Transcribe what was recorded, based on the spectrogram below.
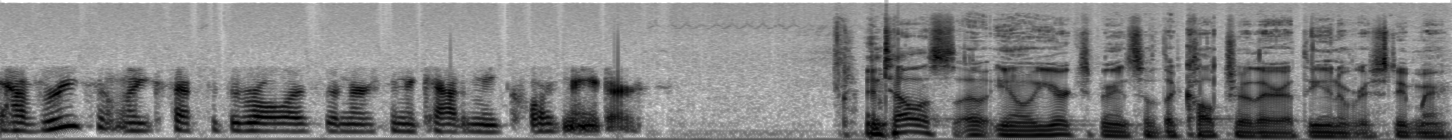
have recently accepted the role as the Nursing Academy coordinator. and tell us, uh, you know, your experience of the culture there at the University of Mary.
